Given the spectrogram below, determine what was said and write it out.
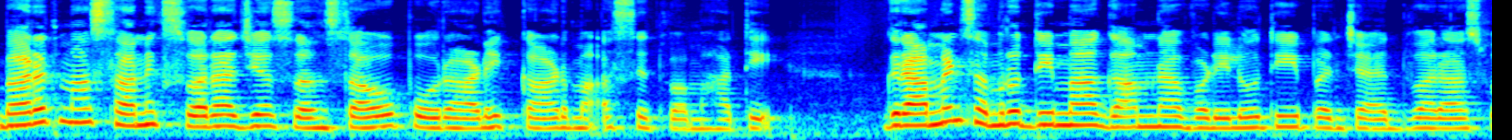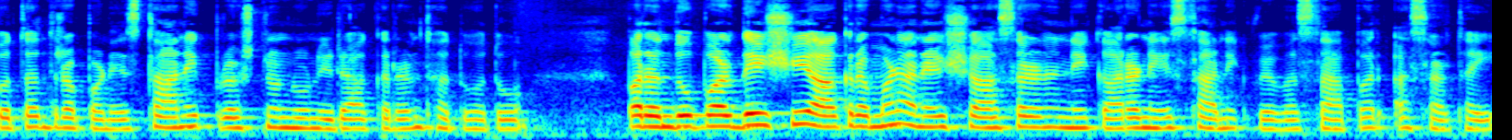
ભારતમાં સ્થાનિક સ્વરાજ્ય સંસ્થાઓ પૌરાણિક કાળમાં અસ્તિત્વમાં હતી. ગ્રામીણ સમૃદ્ધિમાં ગામના વડીલોથી પંચાયત દ્વારા સ્વતંત્રપણે સ્થાનિક પ્રશ્નોનું નિરાકરણ થતું હતું. પરંતુ પરદેશી આક્રમણ અને શાસનને કારણે સ્થાનિક વ્યવસ્થા પર અસર થઈ.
